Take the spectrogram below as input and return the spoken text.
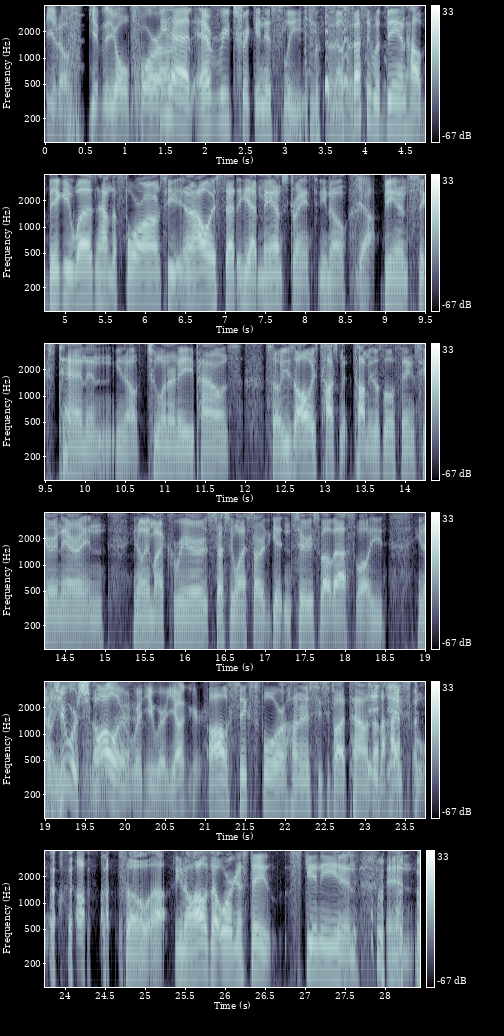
you know, give the old forearm. He had every trick in his sleeve, you know, especially with being how big he was and having the forearms. He and I always said that he had man strength, you know, yeah. being 6'10 and, you know, 280 pounds. So he's always taught me, taught me those little things here and there, and you know, in my career, especially when I started getting serious about basketball. He, you know, you were smaller when you were younger. Oh, I was 6'4", 165 pounds out of high school. so uh, you know, I was at Oregon State, skinny, and and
